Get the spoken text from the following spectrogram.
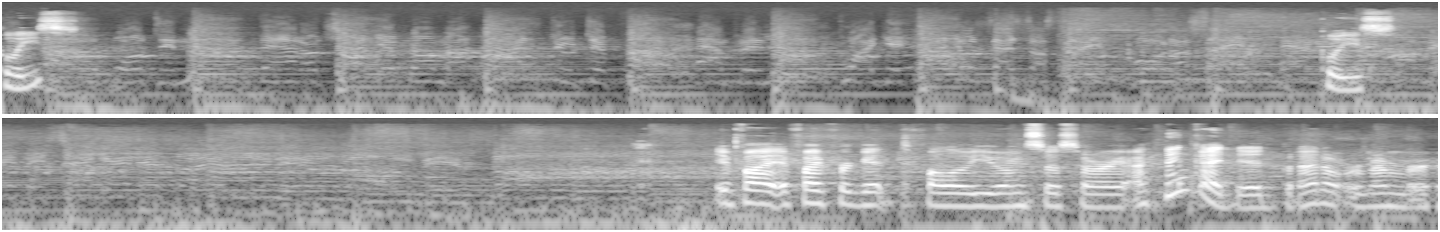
Please? Please. If I if I forget to follow you, I'm so sorry. I think I did, but I don't remember.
